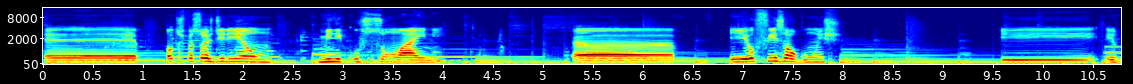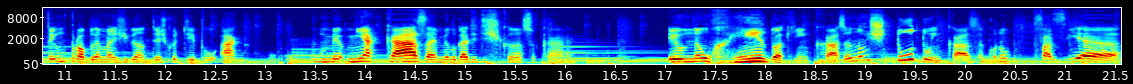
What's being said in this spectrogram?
é... outras pessoas diriam mini cursos online. Uh e eu fiz alguns. E eu tenho um problema gigantesco, tipo, a, meu, minha casa é meu lugar de descanso, cara. Eu não rendo aqui em casa, eu não estudo em casa. Quando eu fazia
